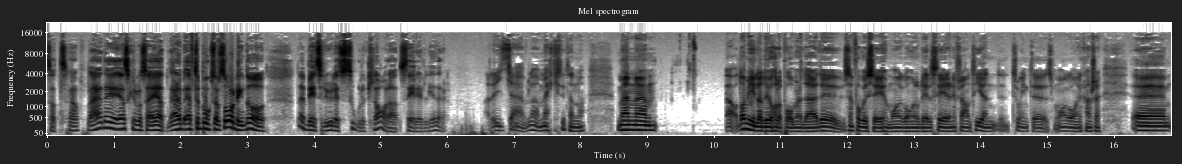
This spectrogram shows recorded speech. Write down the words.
Så att, ja, nej det, jag skulle nog säga att efter bokstavsordning då, då är BC Luleå solklara serieledare. Ja, det är jävla mäktigt ändå. Men, ehm, ja de gillade ju att hålla på med det där. Det, sen får vi se hur många gånger de leder serien i framtiden. Jag tror inte så många gånger kanske. Ehm,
